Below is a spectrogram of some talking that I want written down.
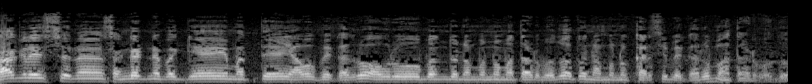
ಕಾಂಗ್ರೆಸ್ನ ಸಂಘಟನೆ ಬಗ್ಗೆ ಮತ್ತೆ ಯಾವಾಗ ಬೇಕಾದರೂ ಅವರು ಬಂದು ನಮ್ಮನ್ನು ಮಾತಾಡಬಹುದು ಅಥವಾ ನಮ್ಮನ್ನು ಕರೆಸಿ ಬೇಕಾದ್ರೂ ಮಾತಾಡಬಹುದು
